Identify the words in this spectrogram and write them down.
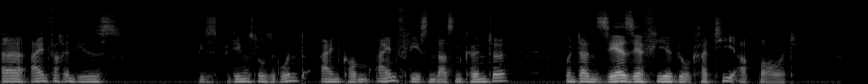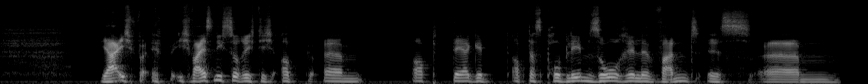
äh, einfach in dieses, dieses bedingungslose Grundeinkommen einfließen lassen könnte und dann sehr, sehr viel Bürokratie abbaut. Ja, ich, ich weiß nicht so richtig, ob, ähm, ob, der, ob das Problem so relevant ist. Ähm,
